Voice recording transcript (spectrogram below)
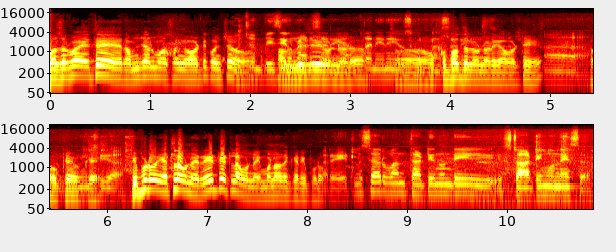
మజర్బాయ్ అయితే రంజాన్ మాసం కాబట్టి కొంచెం బిజీ ఉన్నాడు ఒక్క పొద్దులు ఉన్నాడు కాబట్టి. Okay okay. ఇప్పుడు ఎట్లా ఉన్నాయి? రేట్ ఎట్లా ఉన్నాయి మన దగ్గర ఇప్పుడు? రేట్లు సార్ వన్ థర్టీ నుండి స్టార్టింగ్ ఉన్నాయి సార్.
